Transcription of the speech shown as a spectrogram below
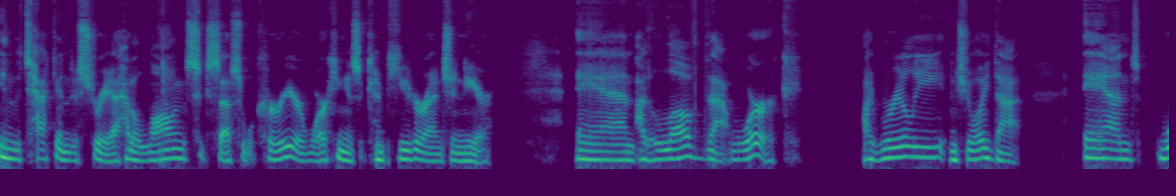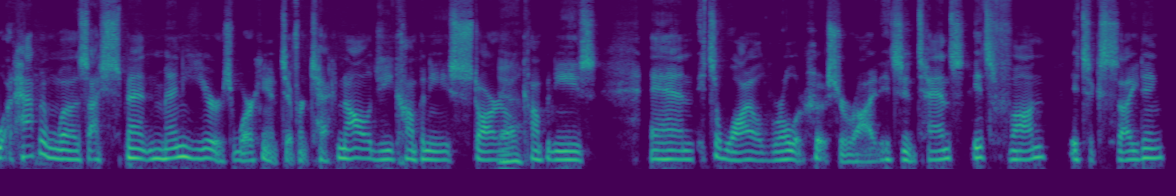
in the tech industry. I had a long, successful career working as a computer engineer. And I loved that work. I really enjoyed that. And what happened was I spent many years working at different technology companies, startup yeah. companies, and it's a wild roller coaster ride. It's intense. It's fun. It's exciting.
